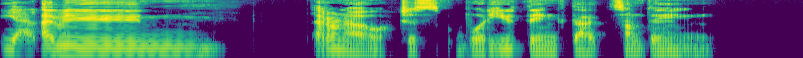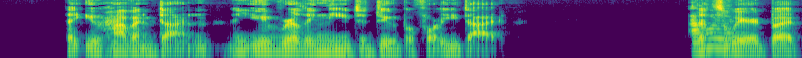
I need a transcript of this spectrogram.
Yeah. I mean, I don't know. Just what do you think that something that you haven't done that you really need to do before you die? That's weird, but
